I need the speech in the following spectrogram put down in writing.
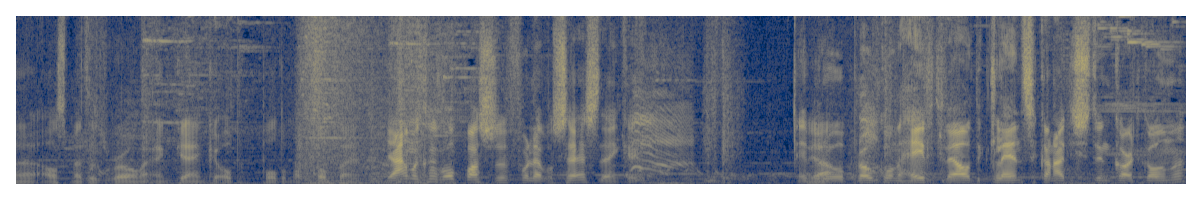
uh, als met het roamen en ganken op Poldemon toplane. Ja, maar ik ga even oppassen voor level 6 denk ik. Ik ja. bedoel, Procon heeft wel de cleanse, kan uit die stuncard komen.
